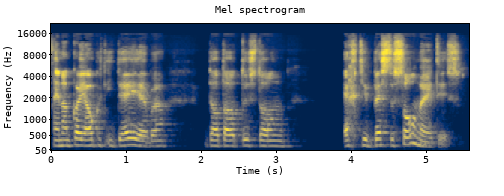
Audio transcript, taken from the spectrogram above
En dan kan je ook het idee hebben dat dat dus dan echt je beste soulmate is.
